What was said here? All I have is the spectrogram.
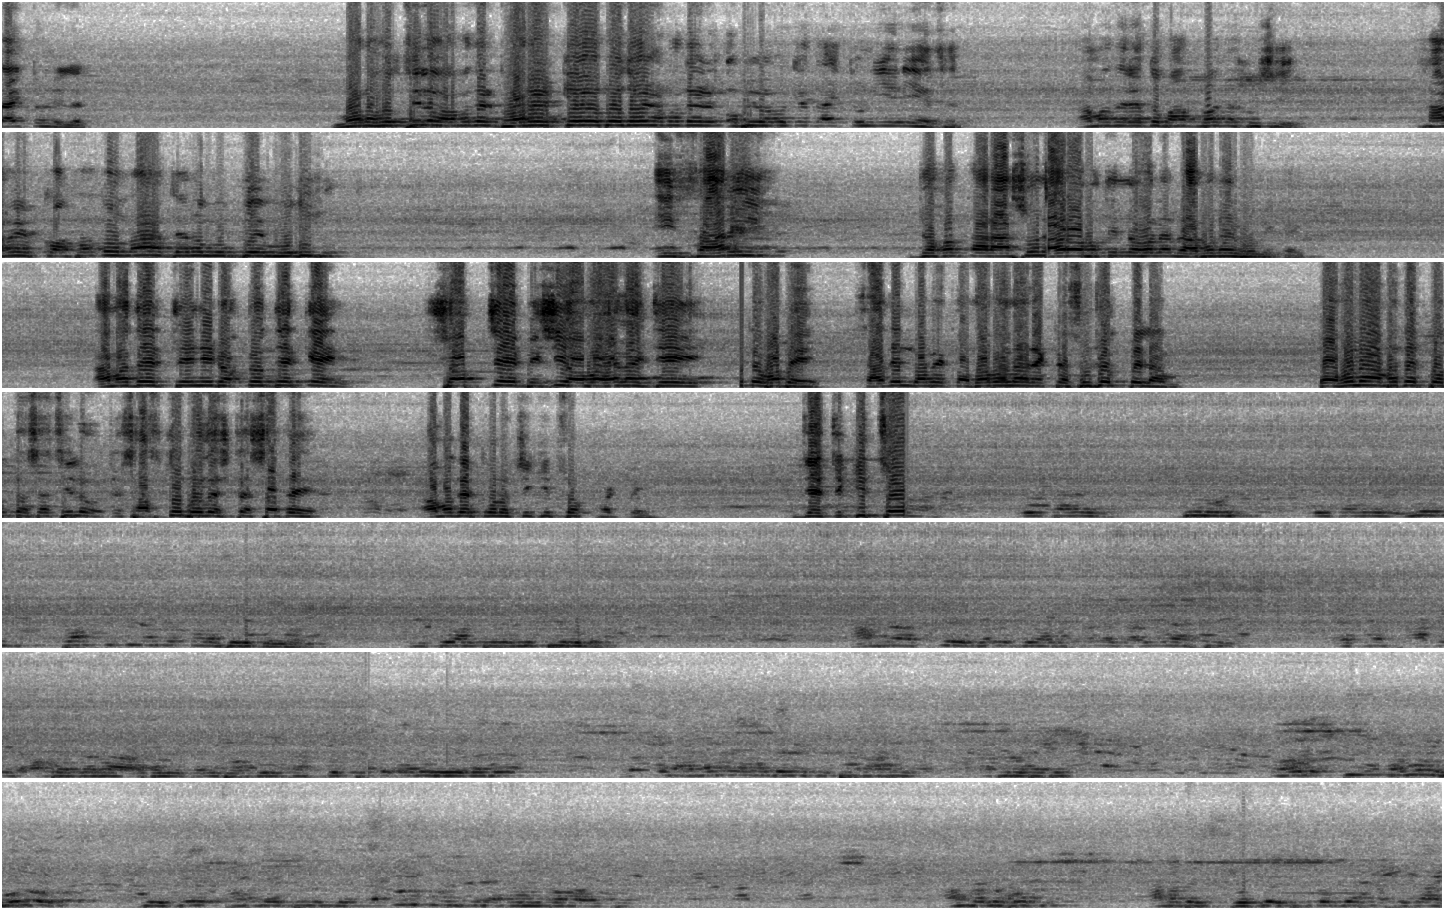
দায়িত্ব নিলেন। মনে হচ্ছিল আমাদের ঘরের কেউ বোধহয় আমাদের অভিভাবকের দায়িত্ব নিয়ে নিয়েছেন। আমাদের এত বাদ ভাগা খুশি। স্যারের কথা তো না যেন মুখ দিয়ে মধু এই স্যারই যখন তার আসন আর অবতীর্ণ হলেন রাবণের ভূমিকায়। আমাদের ট্রেনি ডক্টরদেরকে সবচেয়ে বেশি অবহেলায় যে ভাবে স্বাধীনভাবে কথা বলার একটা সুযোগ পেলাম। তখনও আমাদের প্রত্যাশা ছিল যে স্বাস্থ্য উপদেষ্টার সাথে আমাদের কোনো চিকিৎসক থাকবে। যে চিকিৎসক আমরা আজকে এখানে যে অবস্থানে দাঁড়িয়ে আছি, এক মাস আগে আমরা যারা আসলে হয়ে যাবে যাতে আমাদের আমাদের তাহলে কি এমন হলো যে যে আমাদের বিরুদ্ধে এতটুকু আক্রমণ করা হয়েছে? আমরা যখন আমাদের যোগ্য শিক্ষকদের কাছে যাই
